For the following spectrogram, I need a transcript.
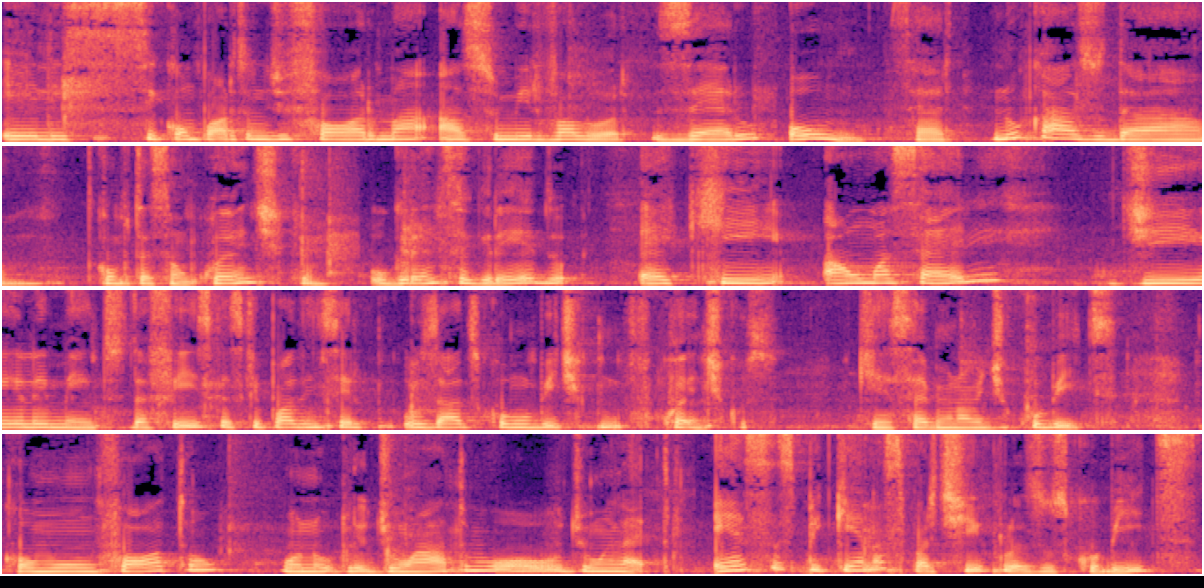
eles se comportam de forma a assumir valor 0 ou 1, um, certo? No caso da computação quântica, o grande segredo é que há uma série de elementos da física que podem ser usados como bits quânticos, que recebem o nome de qubits, como um fóton, o núcleo de um átomo ou de um elétron. Essas pequenas partículas, os qubits,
